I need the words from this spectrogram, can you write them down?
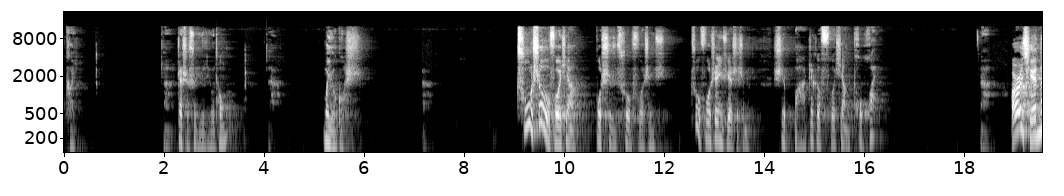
可以啊，这是属于流通啊，没有过失啊。出售佛像不是出佛身学，出佛身学是什么？是把这个佛像破坏啊，而且呢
